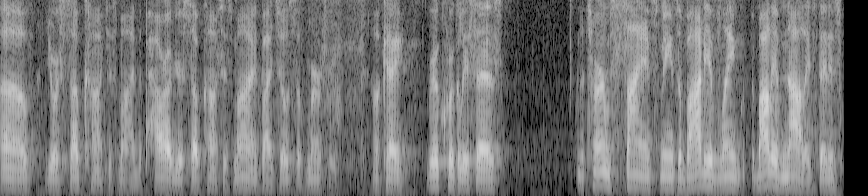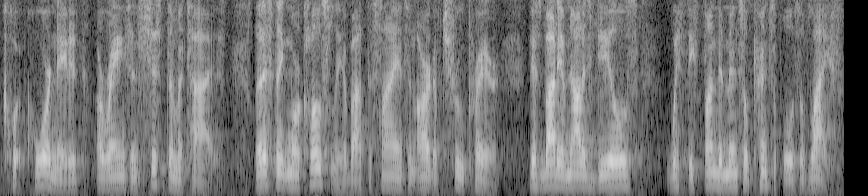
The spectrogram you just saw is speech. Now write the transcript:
of your subconscious mind the power of your subconscious mind by joseph murphy okay? Real quickly it says the term science means a body of language, a body of knowledge that is co- coordinated, arranged, and systematized let us think more closely about the science and art of true prayer. This body of knowledge deals with the fundamental principles of life.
